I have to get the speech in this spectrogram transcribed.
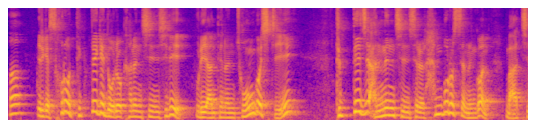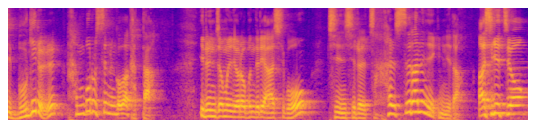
어? 이렇게 서로 득되게 노력하는 진실이 우리한테는 좋은 것이지 득되지 않는 진실을 함부로 쓰는 건 마치 무기를 함부로 쓰는 것과 같다. 이런 점을 여러분들이 아시고 진실을 잘 쓰라는 얘기입니다. 아시겠죠?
